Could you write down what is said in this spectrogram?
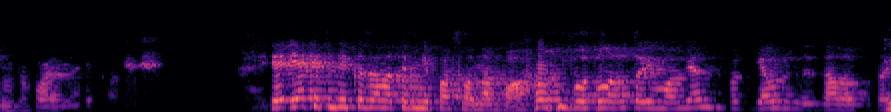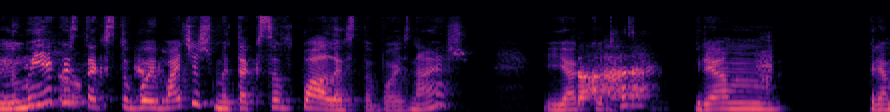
довольна, я кажу. що- Я, як я тобі казала, ти мені пасла на бал була в той момент, бо я вже не знала, куди Ну, ми якось так з тобою, бачиш, ми так совпали з тобою, знаєш? Якось Да. Прям, прям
